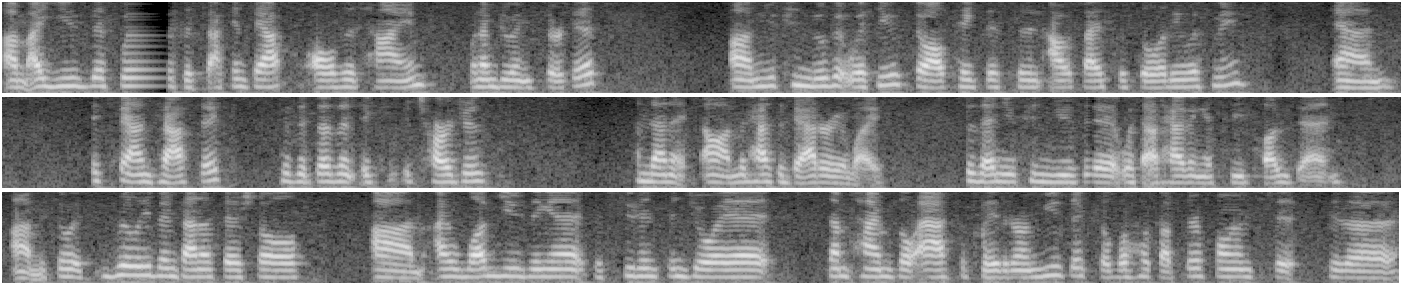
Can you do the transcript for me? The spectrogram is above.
Um, I use this with the Seconds app all the time when I'm doing circuits. Um, you can move it with you, so I'll take this to an outside facility with me, and it's fantastic because it doesn't it, it, charges, and then it um, it has a battery life, so then you can use it without having it to be plugged in. Um, so it's really been beneficial. Um, I love using it. The students enjoy it. Sometimes they'll ask to play their own music, so they'll hook up their phones to, to the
